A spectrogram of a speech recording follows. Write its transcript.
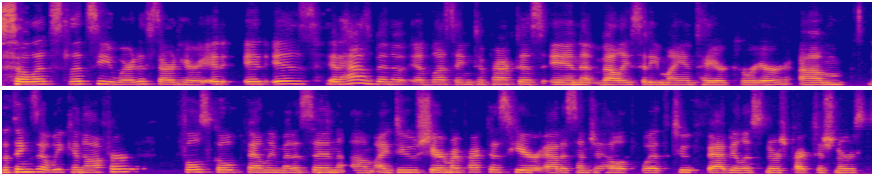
So let's let's see where to start here. It it is it has been a, a blessing to practice in Valley City my entire career. Um, the things that we can offer, full scope family medicine. Um, I do share my practice here at Essentia Health with two fabulous nurse practitioners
